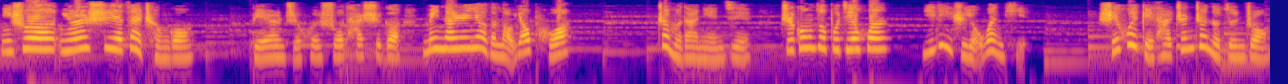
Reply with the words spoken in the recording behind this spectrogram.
你说女人事业再成功，别人只会说她是个没男人要的老妖婆。这么大年纪只工作不结婚，一定是有问题。谁会给她真正的尊重？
